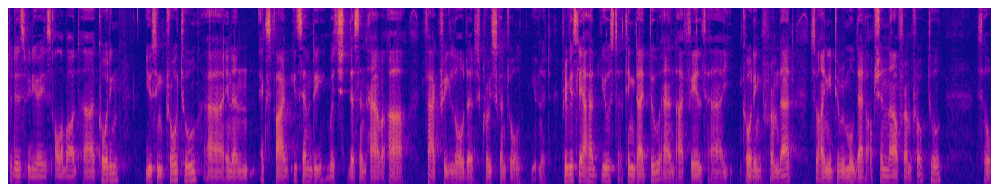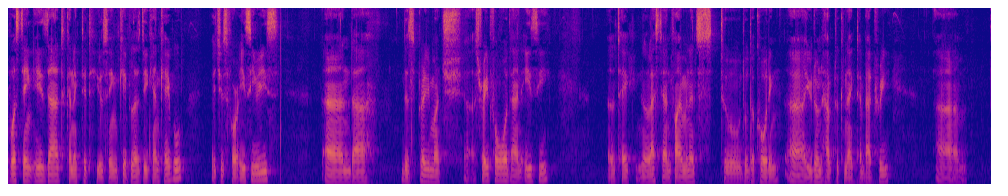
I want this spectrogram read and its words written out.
Today's video is all about uh, coding using ProTool uh, in an X5 E70 which doesn't have a factory loaded cruise control unit. Previously I had used ThinkDiag 2 and I failed uh, coding from that so I need to remove that option now from Pro Tool. So first thing is that connect it using K plus D CAN cable which is for E series and uh, this is pretty much uh, straightforward and easy. It'll take less than five minutes to do the coding. Uh, you don't have to connect a battery. Um,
